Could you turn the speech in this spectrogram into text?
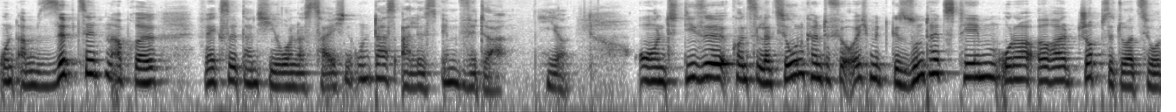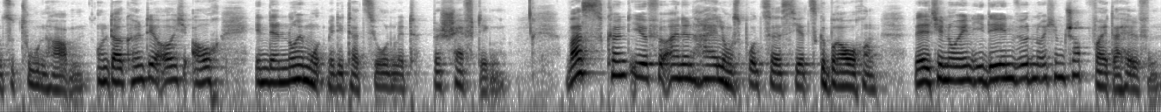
und am 17. April wechselt dann Chiron das Zeichen und das alles im Widder. Hier. Und diese Konstellation könnte für euch mit Gesundheitsthemen oder eurer Jobsituation zu tun haben. Und da könnt ihr euch auch in der Neumond-Meditation mit beschäftigen. Was könnt ihr für einen Heilungsprozess jetzt gebrauchen? Welche neuen Ideen würden euch im Job weiterhelfen?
